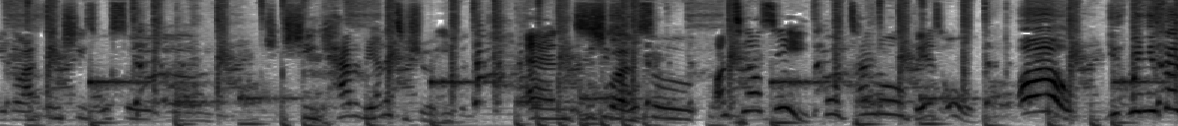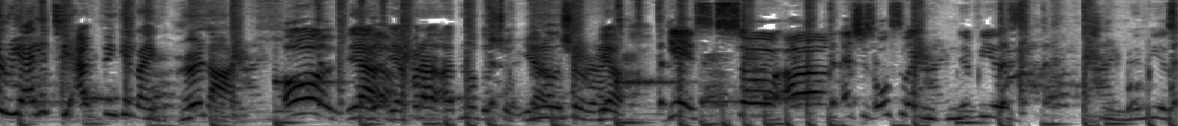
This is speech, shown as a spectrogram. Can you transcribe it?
You know, I think she's also um, she, she had a reality show even, and she's one? also on TLC called Thando Bares All. Oh, you, when you say reality, I'm thinking like her life. Oh, Yeah, yeah, but I, I know the show. You Yeah. know the show, right? Yeah. Yes. So, um, and she's also in Nivea's Nivea's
